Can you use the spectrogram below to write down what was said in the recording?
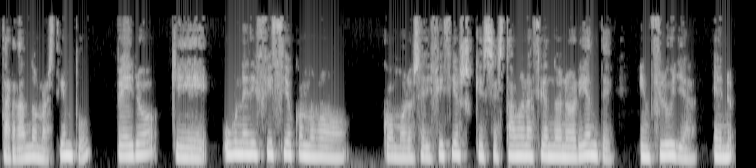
tardando más tiempo, pero que un edificio como, como los edificios que se estaban haciendo en Oriente influya en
